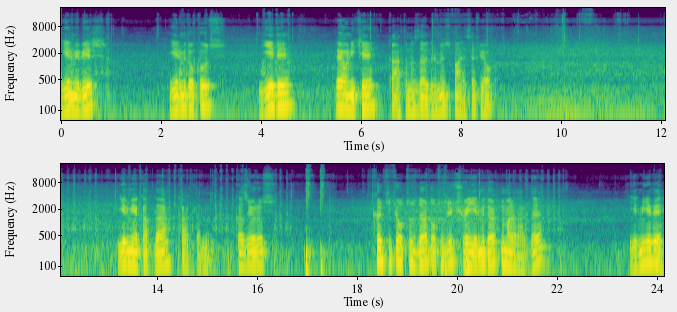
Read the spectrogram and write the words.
21, 29, 7 ve 12 kartımızda ödülümüz maalesef yok. 20'ye katla kartlarını kazıyoruz. 42, 34, 33 ve 24 numaralardı. 27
